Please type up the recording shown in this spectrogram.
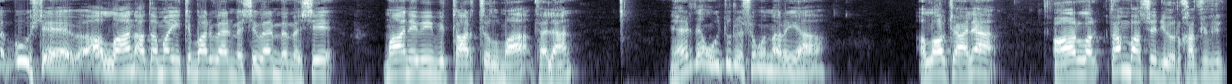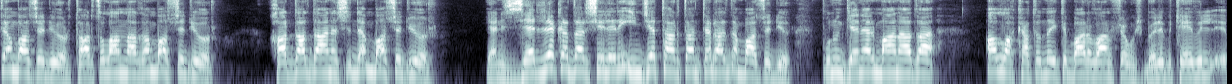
E, bu işte Allah'ın adama itibar vermesi, vermemesi, manevi bir tartılma falan. Nereden uyduruyorsun bunları ya? Allahu Teala ağırlıktan bahsediyor, hafiflikten bahsediyor, tartılanlardan bahsediyor. Hardal tanesinden bahsediyor. Yani zerre kadar şeyleri ince tartan teraziden bahsediyor. Bunun genel manada Allah katında itibarı varmış yokmuş. Böyle bir tevil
